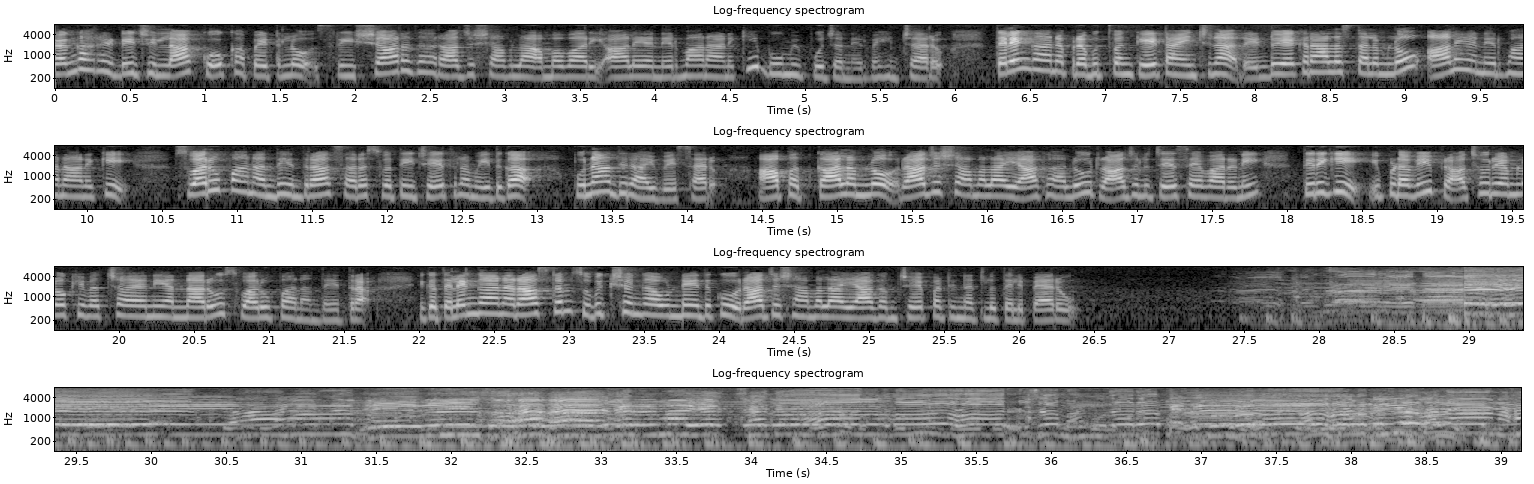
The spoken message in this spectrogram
రంగారెడ్డి జిల్లా కోకాపేటలో శ్రీ శారద రాజశ్యామల అమ్మవారి ఆలయ నిర్మాణానికి భూమి పూజ నిర్వహించారు. తెలంగాణ ప్రభుత్వం కేటాయించిన రెండు ఎకరాల స్థలంలో ఆలయ నిర్మాణానికి స్వరూపానందేంద్ర సరస్వతి చేతుల మీదుగా పునాది రాయి వేశారు. ఆపత్కాలంలో రాజశ్యామల యాగాలు రాజులు చేసేవారని తిరిగి ఇప్పుడవి ప్రాచుర్యంలోకి వచ్చాయని అన్నారు స్వరూపానందేంద్ర. ఇక తెలంగాణ రాష్ట్రం సుభిక్షంగా ఉండేందుకు రాజశ్యామల యాగం చేపట్టినట్లు తెలిపారు. Mahathir.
